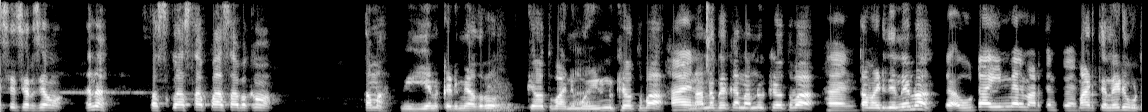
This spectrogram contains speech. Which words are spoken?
ಎಸ್ ಎಸ್ ಎಲ್ ಸಿ ಅವ ಏನ? ಫಸ್ಟ್ ಕ್ಲಾಸ್ ತಾಗ ಪಾಸ್ ಆಗ್ಬೇಕವ. ತಮ್ಮ ನೀ ಏನ್ ಕಡಿಮೆ ಆದ್ರು ಕೇಳ್ತಬಾ ನಿಮ್ಮ ಇನ್ನು ಕೇಳ್ತು ಬಾ ಹಾಯ್. ನನ್ನ ಬೇಕಾ ನಾನು ಕೇಳ್ತು ಬಾ. ಹಾ ಊಟ ಊಟ ಇನ್ಮೇಲೆ ಮಾಡ್ತೇನೆ. ಮಾಡ್ತೇನೆ ನಡಿ ಊಟ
